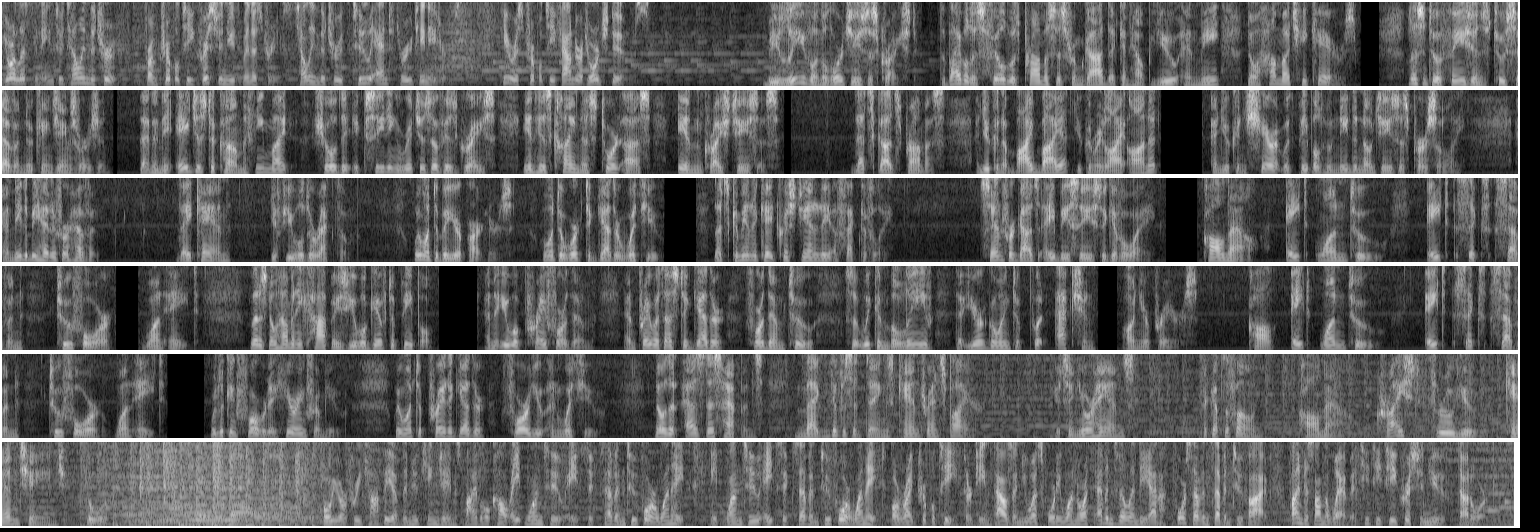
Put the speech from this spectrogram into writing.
You're listening to Telling the Truth from Triple T Christian Youth Ministries, telling the truth to and through teenagers. Here is Triple T founder George Dooms. Believe on the Lord Jesus Christ. The Bible is filled with promises from God that can help you and me know how much He cares. Listen to Ephesians 2 7, New King James Version. That in the ages to come He might show the exceeding riches of His grace in His kindness toward us in Christ Jesus. That's God's promise. And you can abide by it, you can rely on it, and you can share it with people who need to know Jesus personally and need to be headed for heaven. They can if you will direct them. We want to be your partners. We want to work together with you. Let's communicate Christianity effectively. Send for God's ABCs to give away. Call now 812 867 2418. Let us know how many copies you will give to people and that you will pray for them and pray with us together for them too so that we can believe that you're going to put action on your prayers. Call 812-867-2418. We're looking forward to hearing from you. We want to pray together for you and with you. Know that as this happens, magnificent things can transpire. It's in your hands. Pick up the phone. Call now. Christ through you can change the world. For your free copy of the New King James Bible, call 812-867-2418, 812-867-2418, or write Triple T, 13000 US 41 North, Evansville, Indiana, 47725. Find us on the web at tttchristianyouth.org.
